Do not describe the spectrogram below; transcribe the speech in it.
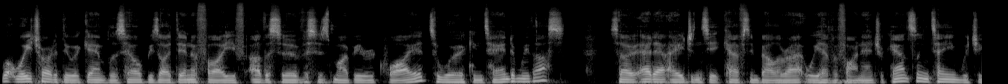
what we try to do at Gamblers Help is identify if other services might be required to work in tandem with us. So at our agency at CAFS in Ballarat, we have a financial counselling team which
